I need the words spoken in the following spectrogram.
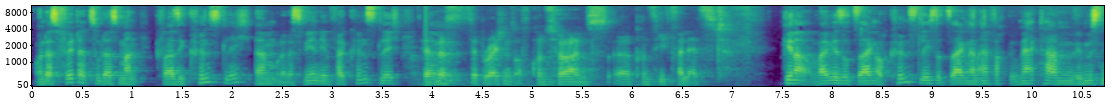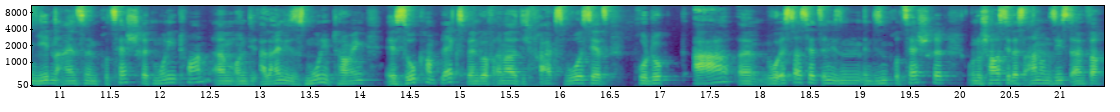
Und das führt dazu, dass man quasi künstlich, oder dass wir in dem Fall künstlich... Ähm, das Separations of Concerns äh, Prinzip verletzt verletzt. Genau, weil wir sozusagen auch künstlich sozusagen dann einfach gemerkt haben, wir müssen jeden einzelnen Prozessschritt monitoren. Ähm, und allein dieses Monitoring ist so komplex, wenn du auf einmal dich fragst, wo ist jetzt Produkt A, äh, wo ist das jetzt in diesem, in diesem Prozessschritt? Und du schaust dir das an und siehst einfach,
